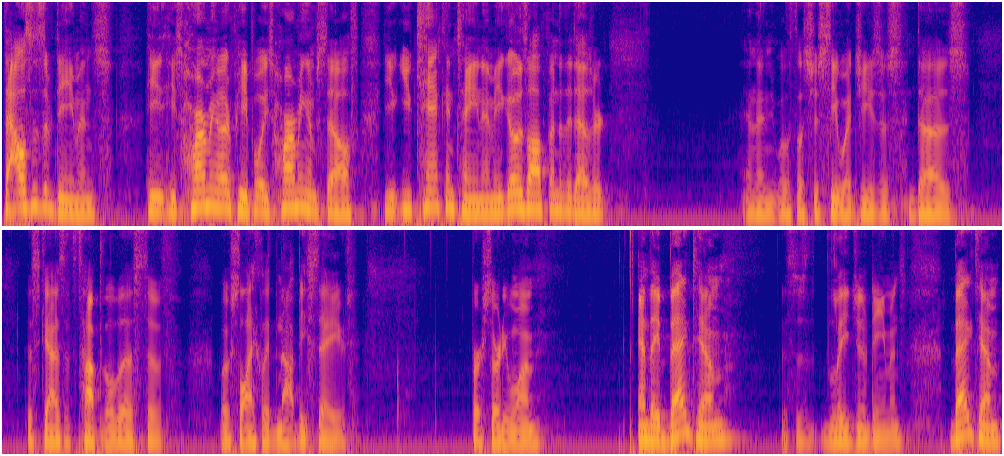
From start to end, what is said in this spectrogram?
Thousands of demons. He, he's harming other people. He's harming himself. You, you can't contain him. He goes off into the desert. And then well, let's just see what Jesus does. This guy's at the top of the list of most likely to not be saved. Verse 31. And they begged him, this is the legion of demons, begged him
